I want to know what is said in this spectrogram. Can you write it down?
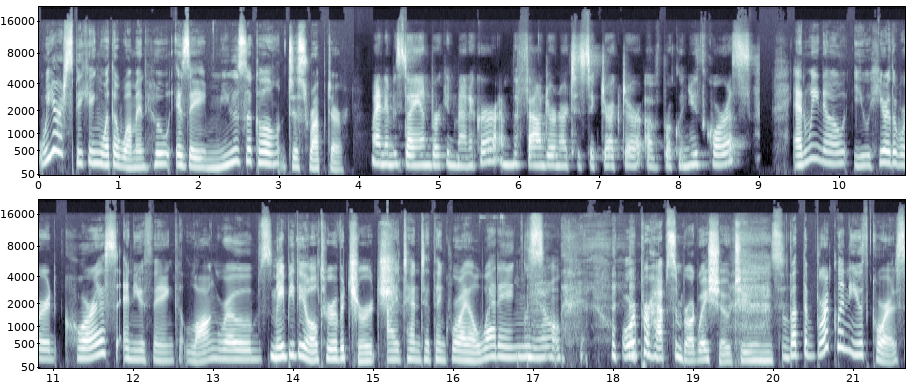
we are speaking with a woman who is a musical disruptor. My name is Dianne Berkun Menaker. I'm the founder and artistic director of Brooklyn Youth Chorus. And we know you hear the word chorus and you think long robes. Maybe the altar of a church. I tend to think royal weddings. You know, or perhaps some Broadway show tunes. But the Brooklyn Youth Chorus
